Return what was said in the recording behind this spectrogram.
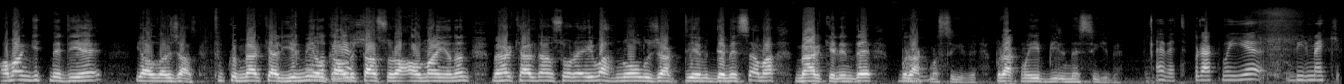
aman gitme diye yalvaracağız. Tıpkı Merkel 20 yıl kaldıktan sonra Almanya'nın Merkel'den sonra eyvah ne olacak diye demesi ama Merkel'in de bırakması gibi. Bırakmayı bilmesi gibi. Evet bırakmayı bilmek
